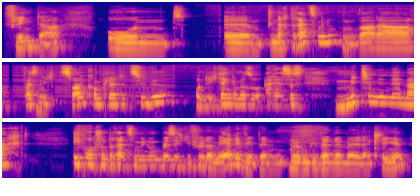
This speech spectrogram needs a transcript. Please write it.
flink da. Und ähm, nach 13 Minuten war da, weiß nicht, zwei komplette Züge. Und ich denke immer so, Alter, es ist mitten in der Nacht. Ich brauche schon 13 Minuten, bis ich gefühlt am RDW bin, irgendwie, wenn der Melder klingelt.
